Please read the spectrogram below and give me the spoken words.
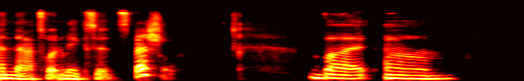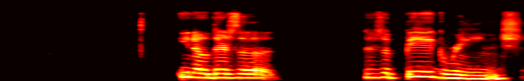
And that's what makes it special. But um, you know, there's a there's a big range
